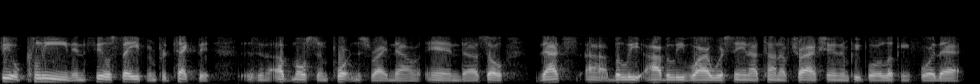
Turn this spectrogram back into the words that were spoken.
feel clean and feel safe and protected is an utmost importance right now, and uh, so that's uh, believe I believe why we're seeing a ton of traction and people are looking for that.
